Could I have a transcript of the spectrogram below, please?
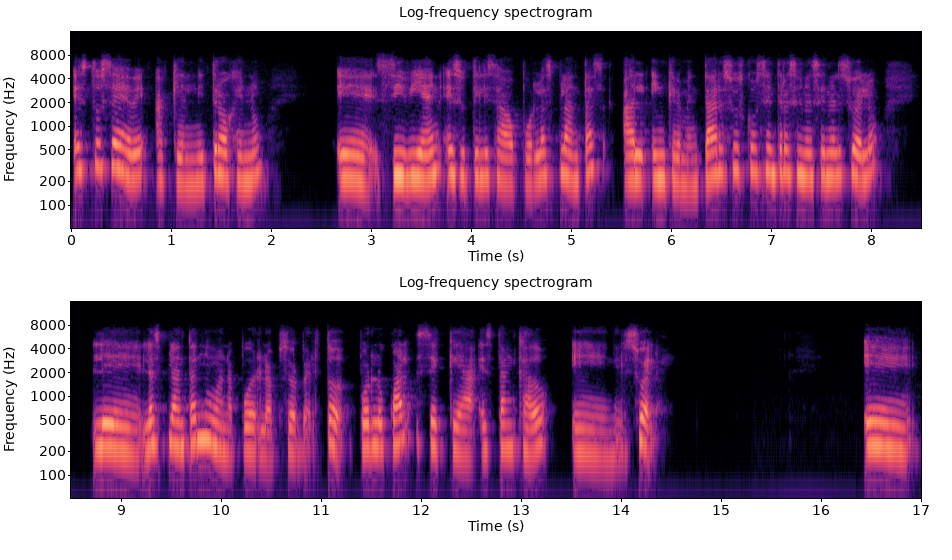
Esto se debe a que el nitrógeno, eh, si bien es utilizado por las plantas, al incrementar sus concentraciones en el suelo, las plantas no van a poderlo absorber todo, por lo cual se queda estancado en el suelo. Eh,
